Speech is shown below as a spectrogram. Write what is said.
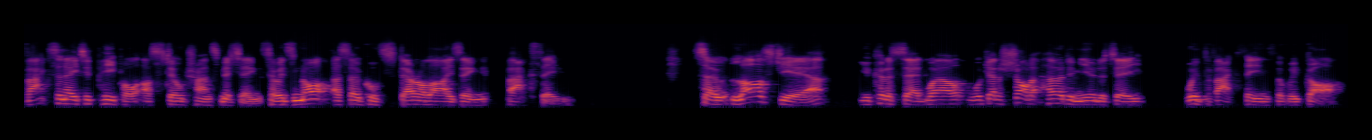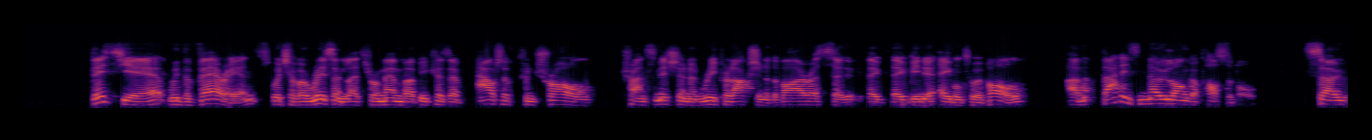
vaccinated people are still transmitting. So it's not a so called sterilizing vaccine. So last year, you could have said, well, we'll get a shot at herd immunity with the vaccines that we've got. This year, with the variants, which have arisen, let's remember, because of out of control transmission and reproduction of the virus, so they've, they've been able to evolve, um, that is no longer possible. So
